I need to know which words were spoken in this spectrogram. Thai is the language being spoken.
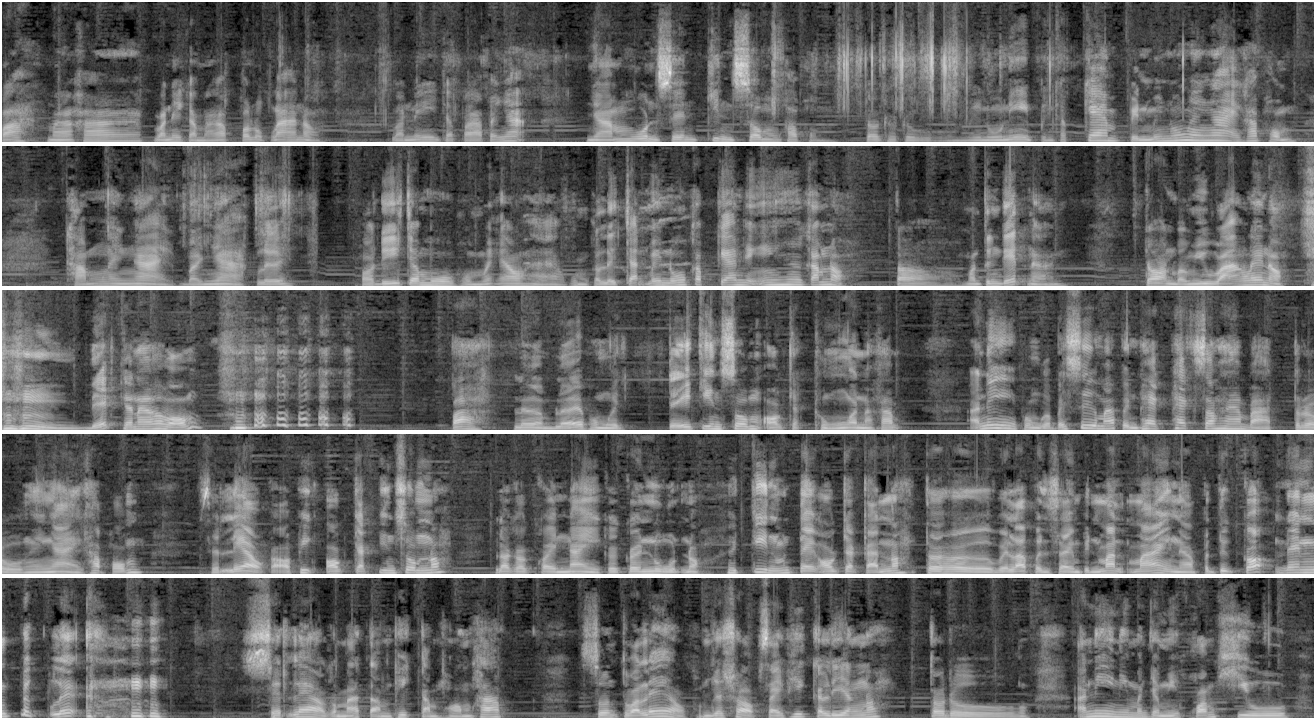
ปะมาครับ วันนี้กลับมากับพ่อลูกล่าเนาะวันนี้จะปลาไปเนี่ยยำวุ้นเส้นจิ้นส้มครับผมตัวดูเมนูนี้เป็นกับแก้มเป็นเมนูง่ายๆ ครับ ผมทำง่ายๆใบยากเลย พอดีจมูกผมไม่เอาหา ผมก็เลยจัดเมนูกับแก้มอย่างนี้ให้กันเนาะต่อมันตึงเด็ดนะจ้อนบะมีวางเลยเนาะเด็ดกันนะครับผมป้าเริ่มเลยผมก็เจ๊จิ้นส้มออกจากถุงก่อนนะครับ อันนี้ผมก็ไปซื้อมาเป็นแพ็คแพ็คสักห้าบาทโตรง่ายๆ ครับผม เสร็จแล้วก็เอาพริกออกจากจิ้นส้มเนาะแล้วก็ก้อยในก้อยนูดเนาะให้จิ้นมันแตกออกจากกันเนาะเธอเวลาเป็นใส่เป็นมัดไม้นะปะตึกเกาะแน่นตึกเลยเสร็จแล้วก็มาตำพริกตำหอมครับ ส่วนตัวแล้วผมจะชอบใส่พริกกะเหรียงเนาะโตโด อันนี้นี่มันจะมีความคิว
